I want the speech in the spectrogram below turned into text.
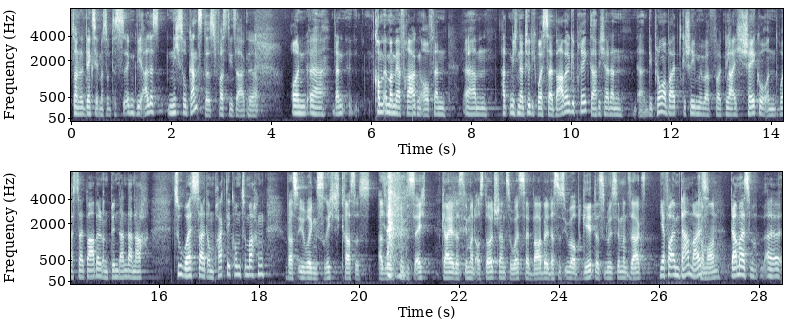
Sondern du denkst dir immer so, das ist irgendwie alles nicht so ganz das, was die sagen. Ja. Und äh, dann kommen immer mehr Fragen auf. Dann ähm, hat mich natürlich Westside Babel geprägt. Da habe ich ja dann äh, Diplomarbeit geschrieben über Vergleich Shaco und Westside Babel und bin dann danach zu Westside, um ein Praktikum zu machen. Was übrigens richtig krass ist. Also ich finde es echt geil, dass jemand aus Deutschland zu Westside Babel, dass es überhaupt geht, dass Louis Simmons sagt, Ja, vor allem damals. Damals äh, war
